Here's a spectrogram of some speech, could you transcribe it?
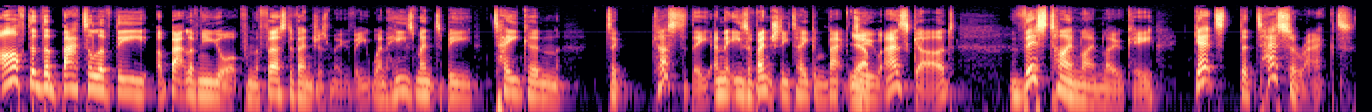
after the battle of the uh, battle of New York from the first Avengers movie, when he's meant to be taken to custody and he's eventually taken back Yeah. to Asgard, this timeline Loki gets the Tesseract.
